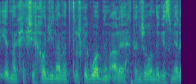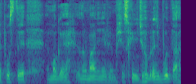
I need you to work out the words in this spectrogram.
jednak jak się chodzi nawet troszkę głodnym, ale ten żołądek jest w miarę pusty, mogę normalnie, nie wiem, się schylić, ubrać buta,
